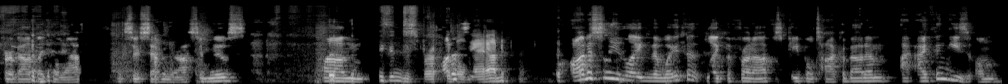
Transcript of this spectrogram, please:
for about like the last six or seven roster moves. Um, he's indestructible, honestly, man honestly, like the way that like the front office people talk about him, I, I think he's. Um,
